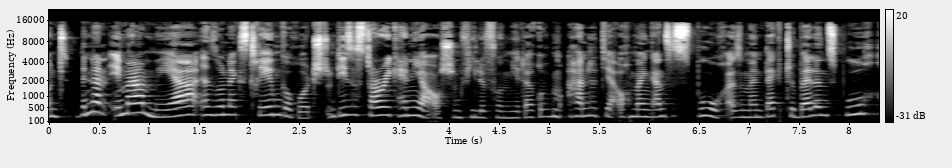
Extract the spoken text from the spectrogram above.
und bin dann immer mehr in so ein Extrem gerutscht. Und diese Story kennen ja auch schon viele von mir. Darüber handelt ja auch mein ganzes Buch, also mein Back to Balance Buch.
